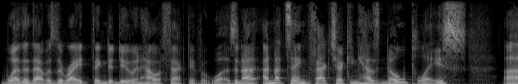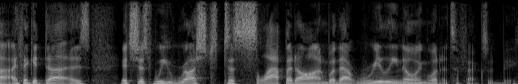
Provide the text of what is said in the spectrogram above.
whether that was the right thing to do and how effective it was. And I, am not saying fact checking has no place. Uh, I think it does. It's just we rushed to slap it on without really knowing what its effects would be.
